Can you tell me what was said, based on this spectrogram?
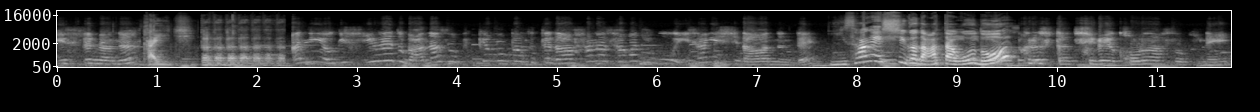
있으면은? 가이지. 아니, 여기 C회도 많아서 포켓몬빵 그때 나 하나 사가지고 이상희 씨 나왔는데? 이상해 씨가 나왔다고 너? 그래서 나 집에 걸어놨어, 보내.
